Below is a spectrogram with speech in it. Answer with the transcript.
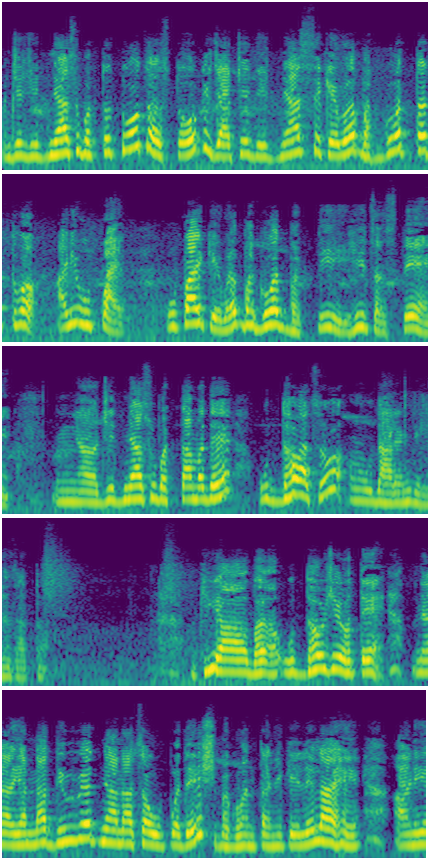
म्हणजे जिज्ञासू भक्त तोच असतो की ज्याचे जिज्ञास केवळ भगवत तत्व आणि उपाय उपाय केवळ भगवत भक्ती हीच असते. जिज्ञासू भक्तामध्ये उद्धवाचं उदाहरण दिलं जातं. की भ- उद्धव जे होते यांना दिव्य ज्ञानाचा उपदेश भगवंतानी केलेला आहे. आणि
